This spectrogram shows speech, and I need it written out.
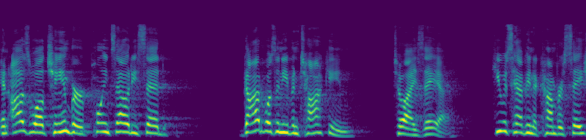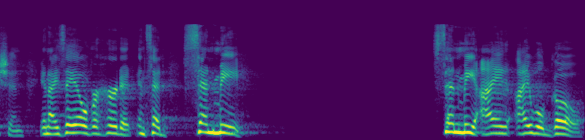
And Oswald Chamber points out, he said, God wasn't even talking to Isaiah. He was having a conversation, and Isaiah overheard it and said, Send me. Send me, I, I will go.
